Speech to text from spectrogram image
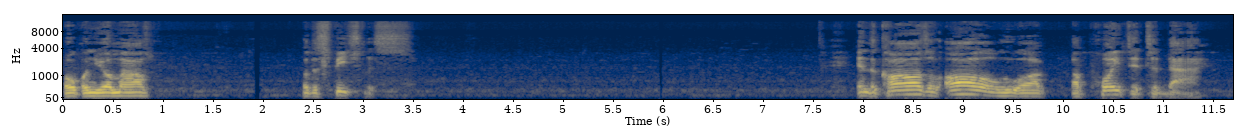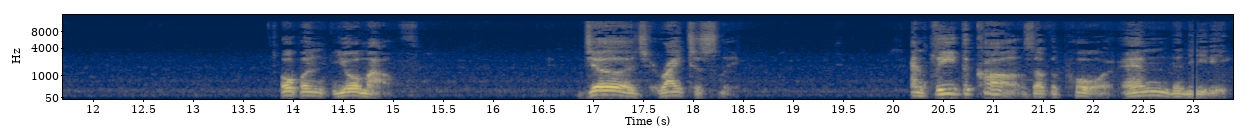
Open your mouth for the speechless. In the cause of all who are appointed to die, open your mouth. Judge righteously and plead the cause of the poor and the needy.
